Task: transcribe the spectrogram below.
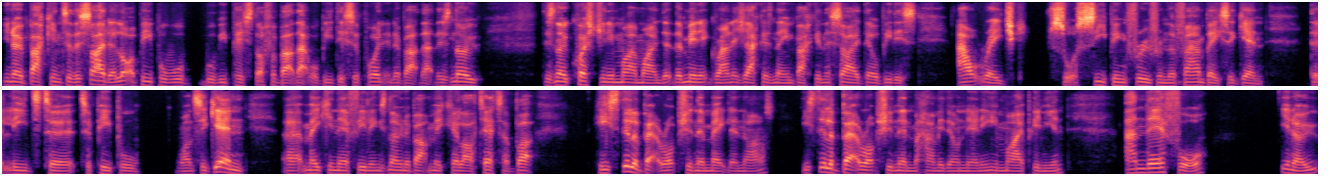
you know, back into the side. A lot of people will will be pissed off about that, will be disappointed about that. There's no there's no question in my mind that the minute Granit Xhaka's name back in the side, there'll be this outrage sort of seeping through from the fan base again that leads to to people once again uh, making their feelings known about Mikel Arteta. But he's still a better option than Maitland Niles. He's still a better option than Mohamed Elneny, in my opinion. And therefore, you know,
